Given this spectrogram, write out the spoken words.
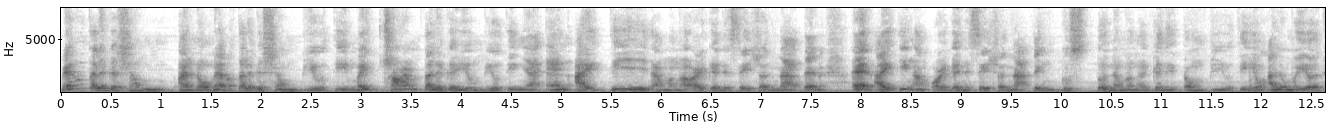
meron talaga siyang ano, meron talaga siyang beauty. May charm talaga yung beauty niya. And I think ang mga organization natin, and I think ang organization natin gusto ng mga ganitong beauty. Yung alam mo yon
